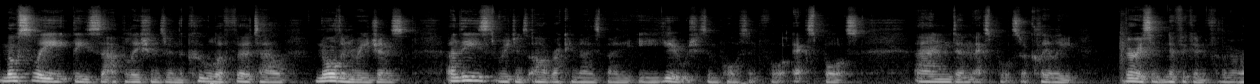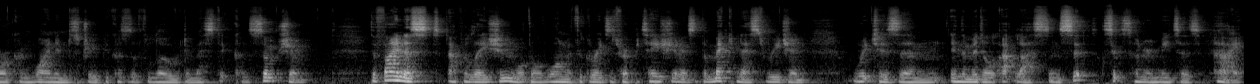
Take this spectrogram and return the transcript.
Mostly, these appellations are in the cooler, fertile northern regions, and these regions are recognised by the EU, which is important for exports. And um, exports are clearly very significant for the Moroccan wine industry because of low domestic consumption. The finest appellation, or the one with the greatest reputation, is the Meknes region, which is um, in the middle Atlas and 600 metres high.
